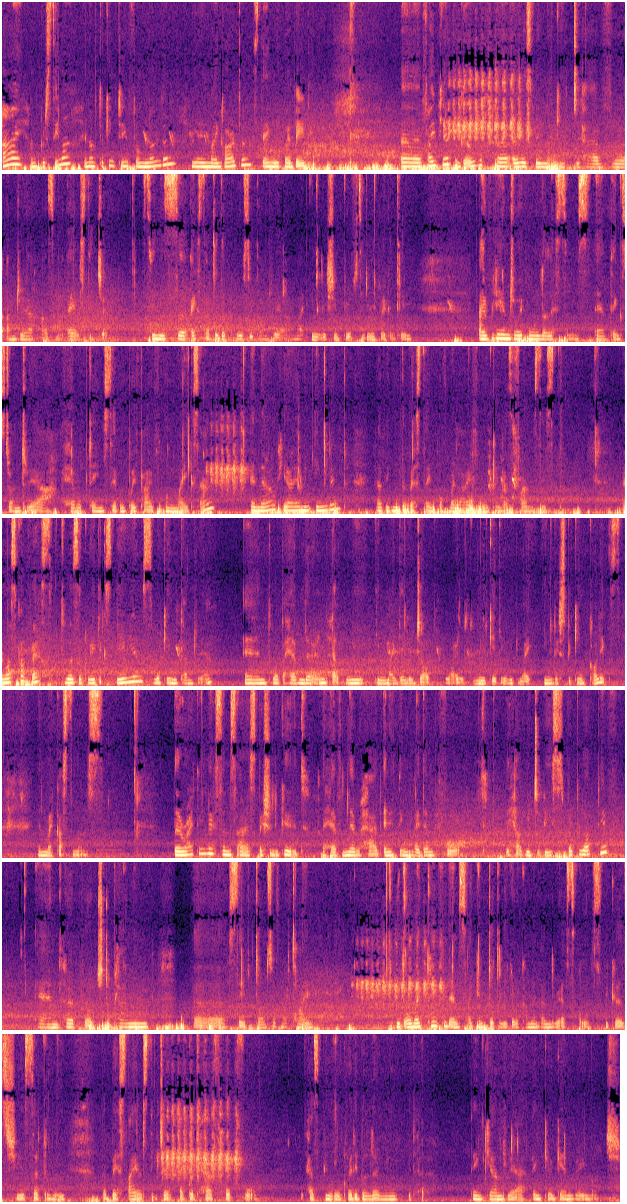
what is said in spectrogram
Hi, I'm Cristina and I'm talking to you from London, here in my garden, staying with my baby. Uh, five years ago, uh, I was very lucky to have uh, Andreea as my IELTS teacher. Since uh, I started the course with Andreea, my English improved significantly. I really enjoy all the lessons, and thanks to Andreea, I have obtained 7.5 on my exam. And now here I am in England, having the best time of my life working as a pharmacist. I must confess, it was a great experience working with Andreea, and what I have learned helped me in my daily job while communicating with my English speaking colleagues and my customers. The writing lessons are especially good. I have never had anything like them before. They help me to be super productive, and her approach to planning uh, saved tons of my time with all my confidence, I can totally recommend Andreea's course because she is certainly the best IELTS teacher I could have hoped for. It has been incredible learning with her. Thank you, Andreea. Thank you again very much.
